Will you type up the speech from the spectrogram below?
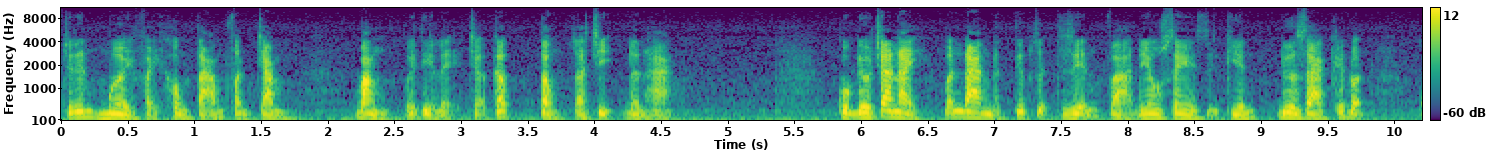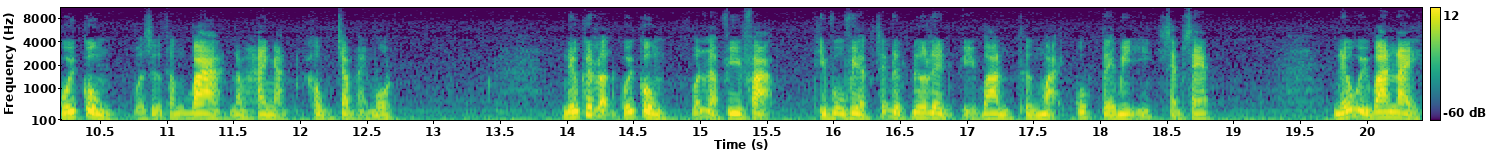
cho đến 10,08% bằng với tỷ lệ trợ cấp tổng giá trị đơn hàng. Cuộc điều tra này vẫn đang được tiếp diễn và DOC dự kiến đưa ra kết luận cuối cùng vào giữa tháng 3 năm 2021. Nếu kết luận cuối cùng vẫn là vi phạm, thì vụ việc sẽ được đưa lên Ủy ban Thương mại Quốc tế Mỹ xem xét. Nếu Ủy ban này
